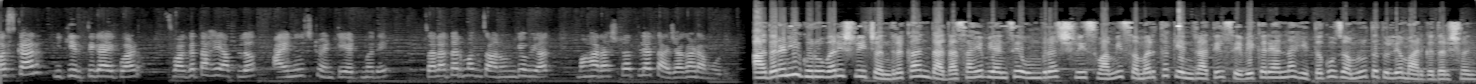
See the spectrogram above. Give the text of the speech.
नमस्कार मी कीर्ती गायकवाड. स्वागत आहे आपलं आय न्यूज ट्वेंटी एटमध्ये. चला तर मग जाणून घेऊयात महाराष्ट्रातल्या ताज्या घडामोडी. आदरणीय गुरुवारी श्री चंद्रकांत दादासाहेब यांचे उम्रज श्री स्वामी समर्थ केंद्रातील सेवेकऱ्यांना हितगुज अमृततुल्य मार्गदर्शन.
